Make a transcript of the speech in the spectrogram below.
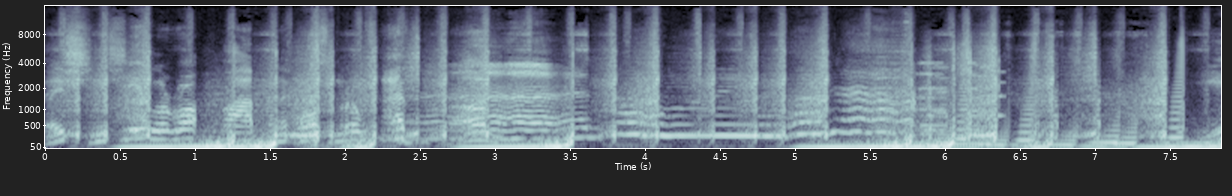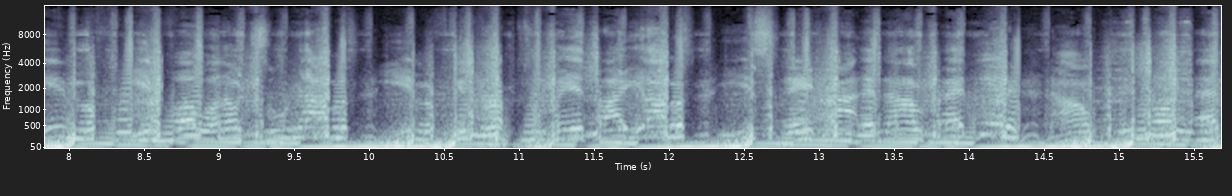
je, scheel, rock, ook Immer, immer, wann auch zu haben, immer, zu weit, bei haben, ist nicht gerade, now, fred, now, people, that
